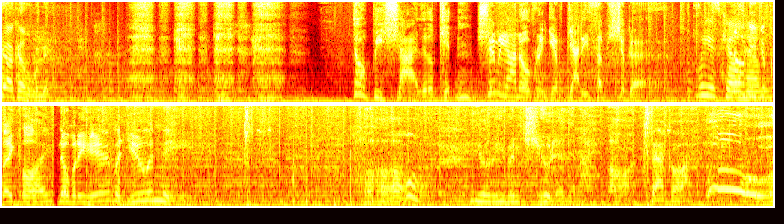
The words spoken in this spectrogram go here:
Y'all coming with me. Don't be shy, little kitten. Shimmy on over and give Daddy some sugar. Please kill no him. need to play coy. Nobody here but you and me. Oh, you're even cuter than I thought. Back off. Ooh!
